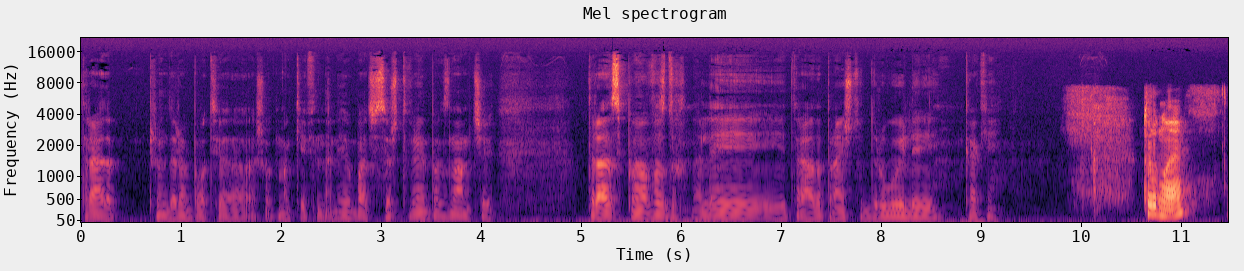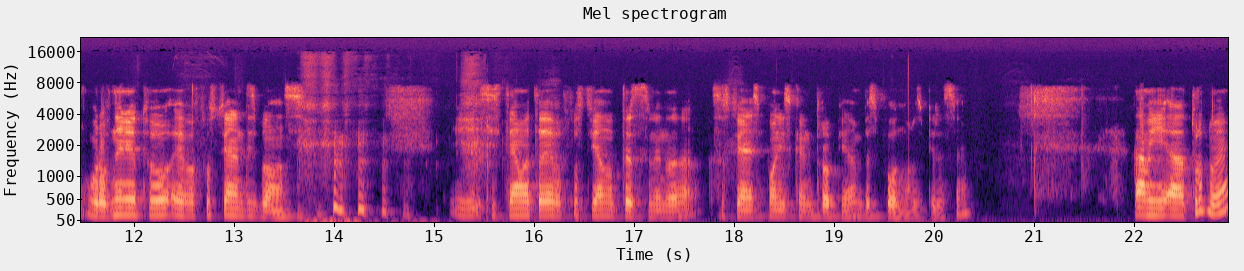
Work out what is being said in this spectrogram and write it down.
трябва да, да работя, защото ма кефи, нали? Обаче също време пък знам, че трябва да си поема въздух, нали? И трябва да прави нещо друго или как е? Трудно е. Уравнението е в постоянен дисбаланс. И системата е в постоянно търсене на състояние с по-ниска ентропия, безплодно, разбира се. Ами, а, трудно е.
